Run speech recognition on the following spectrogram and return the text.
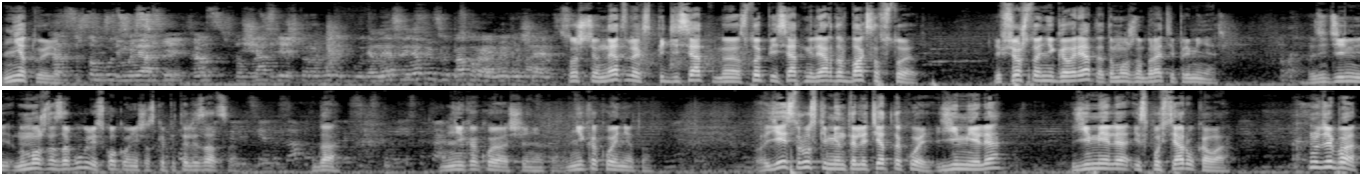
Нету ее. Кажется, что он будет сидеть. Кажется, что он будет Счастлив, сидеть. что работать будет. Не, ну если нет результата, мы прощаемся. Слушайте, Netflix 50, э, 150 миллиардов баксов стоит. И все, что они говорят, это можно брать и применять. Ну, можно загуглить, сколько у них сейчас капитализация. Да. Никакой вообще нету. Никакой нету. Есть русский менталитет такой. Емеля, Емеля и спустя рукава. Ну, типа,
